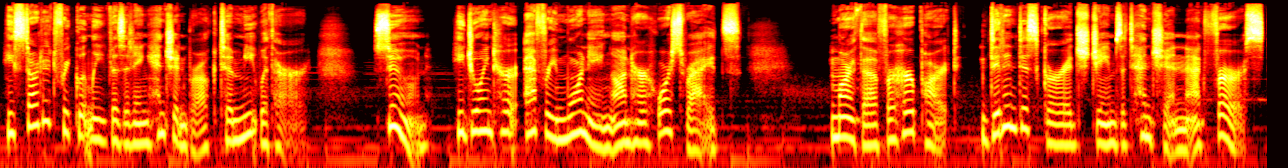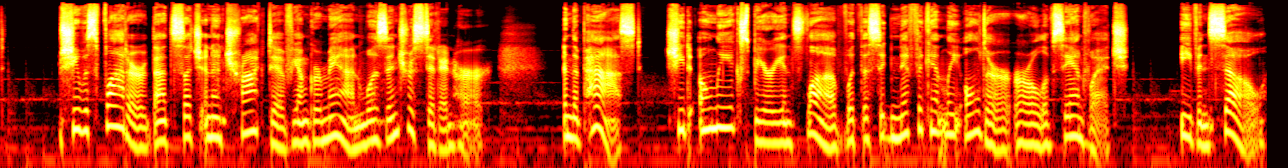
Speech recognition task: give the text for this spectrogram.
he started frequently visiting Hinchingbrooke to meet with her. Soon, he joined her every morning on her horse rides. Martha, for her part, didn't discourage James' attention at first. She was flattered that such an attractive younger man was interested in her. In the past, she'd only experienced love with the significantly older Earl of Sandwich. Even so,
